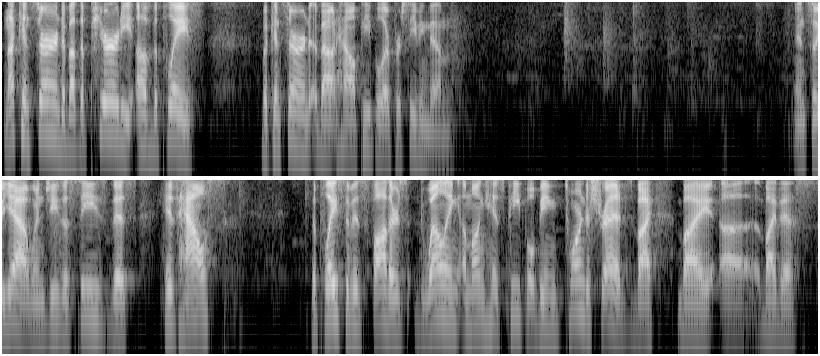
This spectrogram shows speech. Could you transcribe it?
Not concerned about the purity of the place, but concerned about how people are perceiving them. And so, yeah, when Jesus sees this, his house, the place of his father's dwelling among his people, being torn to shreds by, by, uh, by this,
